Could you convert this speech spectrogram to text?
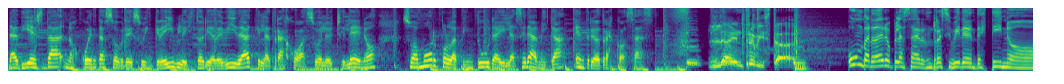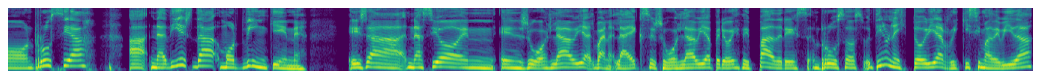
Nadiezda nos cuenta sobre su increíble historia de vida que la trajo a suelo chileno, su amor por la pintura y la cerámica, entre otras cosas. La entrevista. Un verdadero placer recibir en Destino Rusia a Nadiezhda Mordvinkin. Ella nació en, en, Yugoslavia, bueno, la ex Yugoslavia, pero es de padres rusos. Tiene una historia riquísima de vida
